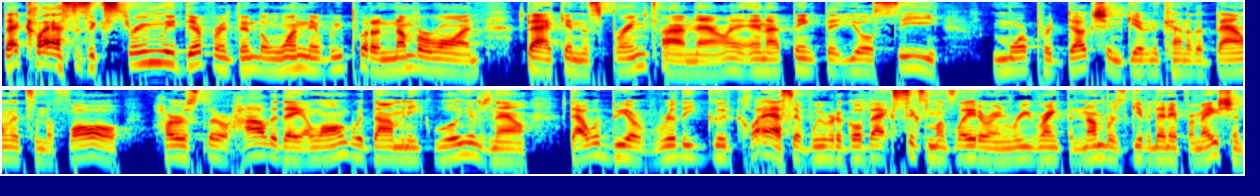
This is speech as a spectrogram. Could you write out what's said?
that class is extremely different than the one that we put a number on back in the springtime now. And I think that you'll see more production given kind of the balance in the fall. Hersler, Holiday, along with Dominique Williams now, that would be a really good class if we were to go back six months later and re-rank the numbers given that information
